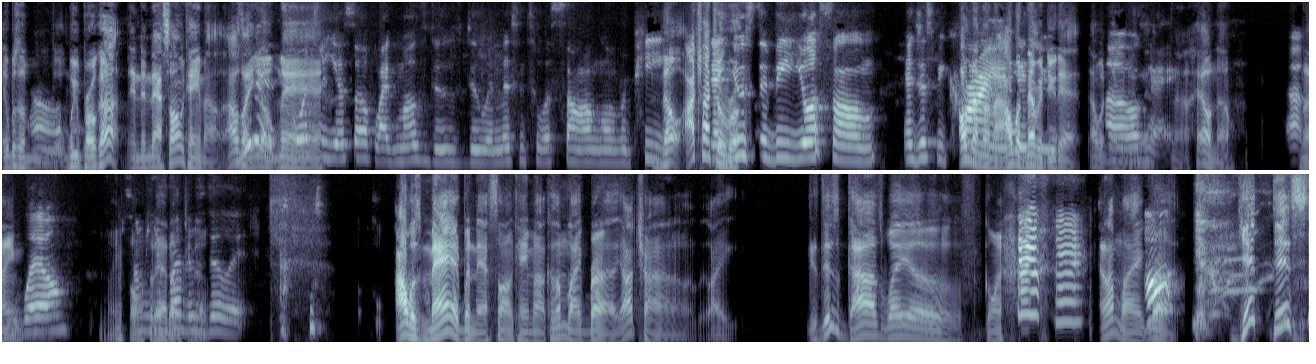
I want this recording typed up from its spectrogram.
it was a Oh, we broke up, and then that song came out. I was You like, "Yo, man." torture yourself like most dudes do and listen to a song on repeat. No, I tried to. Re- used to be your song and just be crying. oh no, no, no! I would never you? do that. I would never Oh, do okay. that. No, hell no. Uh, I ain't- well, I ain't some of your brothers do it. I was mad when that song came out because I'm like, bruh, y'all trying to like, is this God's way of going? and I'm like, Oh, get this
